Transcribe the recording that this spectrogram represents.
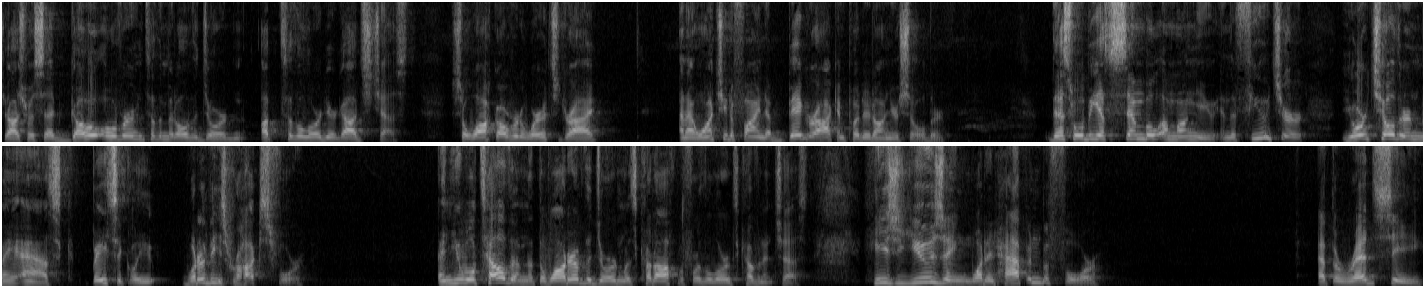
Joshua said, Go over into the middle of the Jordan, up to the Lord your God's chest. So walk over to where it's dry, and I want you to find a big rock and put it on your shoulder. This will be a symbol among you. In the future, your children may ask, basically, what are these rocks for? And you will tell them that the water of the Jordan was cut off before the Lord's covenant chest. He's using what had happened before at the Red Sea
